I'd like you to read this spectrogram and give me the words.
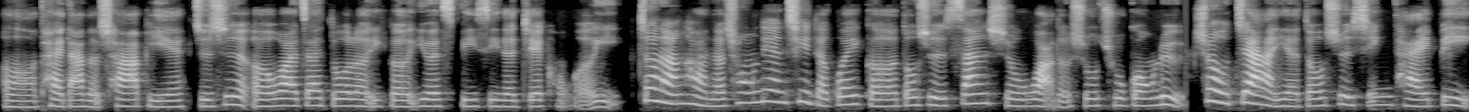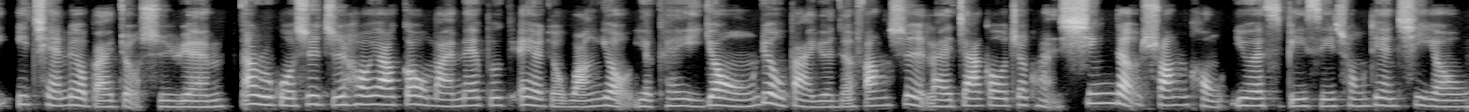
呃太大的差别，只是额外再多了一个 USB-C 的接口而已。这两款的充电器的规格都是三十五瓦的输出功率，售价也都是新台币一千六百九十元。那如果是之后要购买 MacBook Air 的网友，也可以用六百元的方式来加购这款新的双孔 USB-C 充电器哦。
